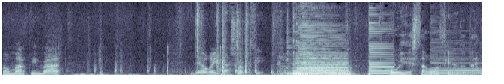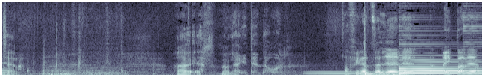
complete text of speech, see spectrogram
Hau Martin bat. De hogeita sortzi. Ui, ez dago afinatuta etxara. A ver, nola egiten dugun. Afinatzailea ere, aipadean.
